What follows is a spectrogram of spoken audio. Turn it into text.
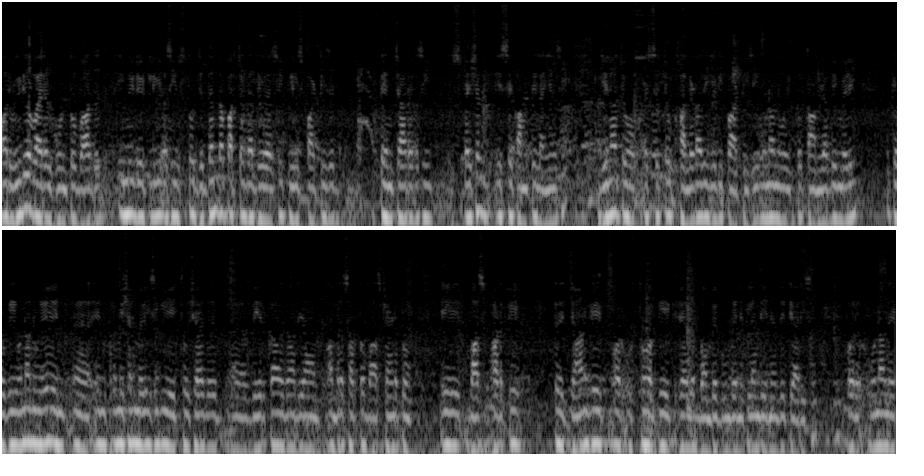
ਔਰ ਵੀਡੀਓ ਵਾਇਰਲ ਹੋਣ ਤੋਂ ਬਾਅਦ ਇਮੀਡੀਏਟਲੀ ਅਸੀਂ ਉਸ ਤੋਂ ਜਿੱਦਣ ਦਾ ਪਰਚਾ ਦਰਜ ਹੋਇਆ ਸੀ ਪੁਲਿਸ ਪਾਰਟੀ ਦੇ ਤਿੰਨ ਚਾਰ ਅਸੀਂ ਸਪੈਸ਼ਲ ਇਸੇ ਕੰਮ ਤੇ ਲਾਈਆਂ ਸੀ, ਜਿਨ੍ਹਾਂ ਚੋਂ ਐਸਐਚਓ ਖਾਲੜਾ ਦੀ ਜਿਹੜੀ ਪਾਰਟੀ ਸੀ, ਉਹਨਾਂ ਨੂੰ ਇੱਕ ਕਾਮਯਾਬੀ ਮਿਲੀ ਕਿਉਂਕਿ ਉਹਨਾਂ ਨੂੰ ਇਹ ਇਨਫੋਰਮੇਸ਼ਨ ਮਿਲੀ ਸੀਗੀ ਇੱਥੋਂ ਸ਼ਾਇਦ ਵੇਰਕਾ ਦਾ ਜਾਂ ਅੰਮ੍ਰਿਤਸਰ ਤੋਂ ਬੱਸ ਸਟੈਂਡ ਤੋਂ ਇਹ ਬੱਸ ਫੜ ਕੇ ਤੇ ਜਾਣਗੇ ਔਰ ਉੱਥੋਂ ਅੱਗੇ ਇੱਕ ਸ਼ਾਇਦ ਬੰਬੇ ਬੁੰਬੇ ਨਿਕਲਣ ਦੀ ਇਹਨਾਂ ਦੀ ਤਿਆਰੀ ਸੀ। ਔਰ ਉਹਨਾਂ ਨੇ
